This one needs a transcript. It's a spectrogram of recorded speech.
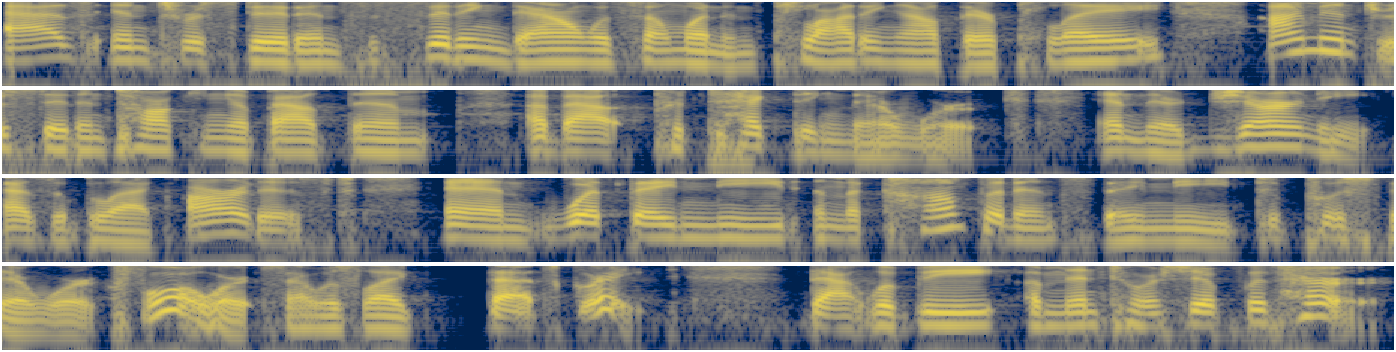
as interested in sitting down with someone and plotting out their play. I'm interested in talking about them, about protecting their work and their journey as a Black artist and what they need and the confidence they need to push their work forward. So I was like, that's great. That would be a mentorship with her.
